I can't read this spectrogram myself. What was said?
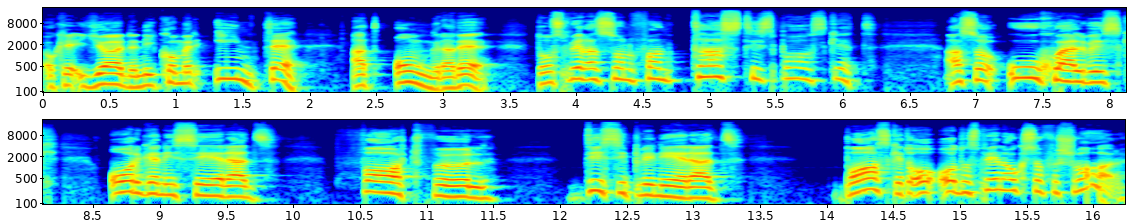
Okej, okay, gör det. Ni kommer inte att ångra det. De spelar sån fantastisk basket. Alltså osjälvisk, organiserad, fartfull, disciplinerad basket och, och de spelar också försvar.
